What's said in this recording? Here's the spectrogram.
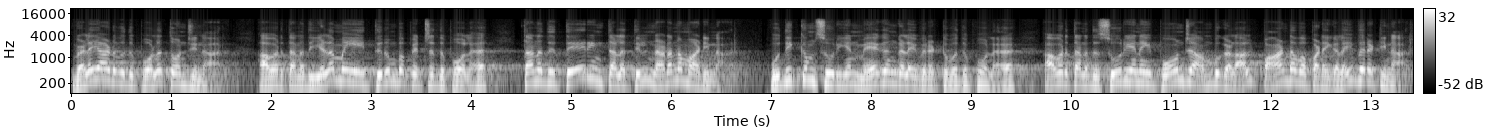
விளையாடுவது போல தோன்றினார். அவர் தனது இளமையை திரும்ப பெற்றது போல தனது தேரின் தளத்தில் நடனமாடினார். உதிக்கும் சூரியன் மேகங்களை விரட்டுவது போல அவர் தனது சூரியனை போன்ற அம்புகளால் பாண்டவ படைகளை விரட்டினார்.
